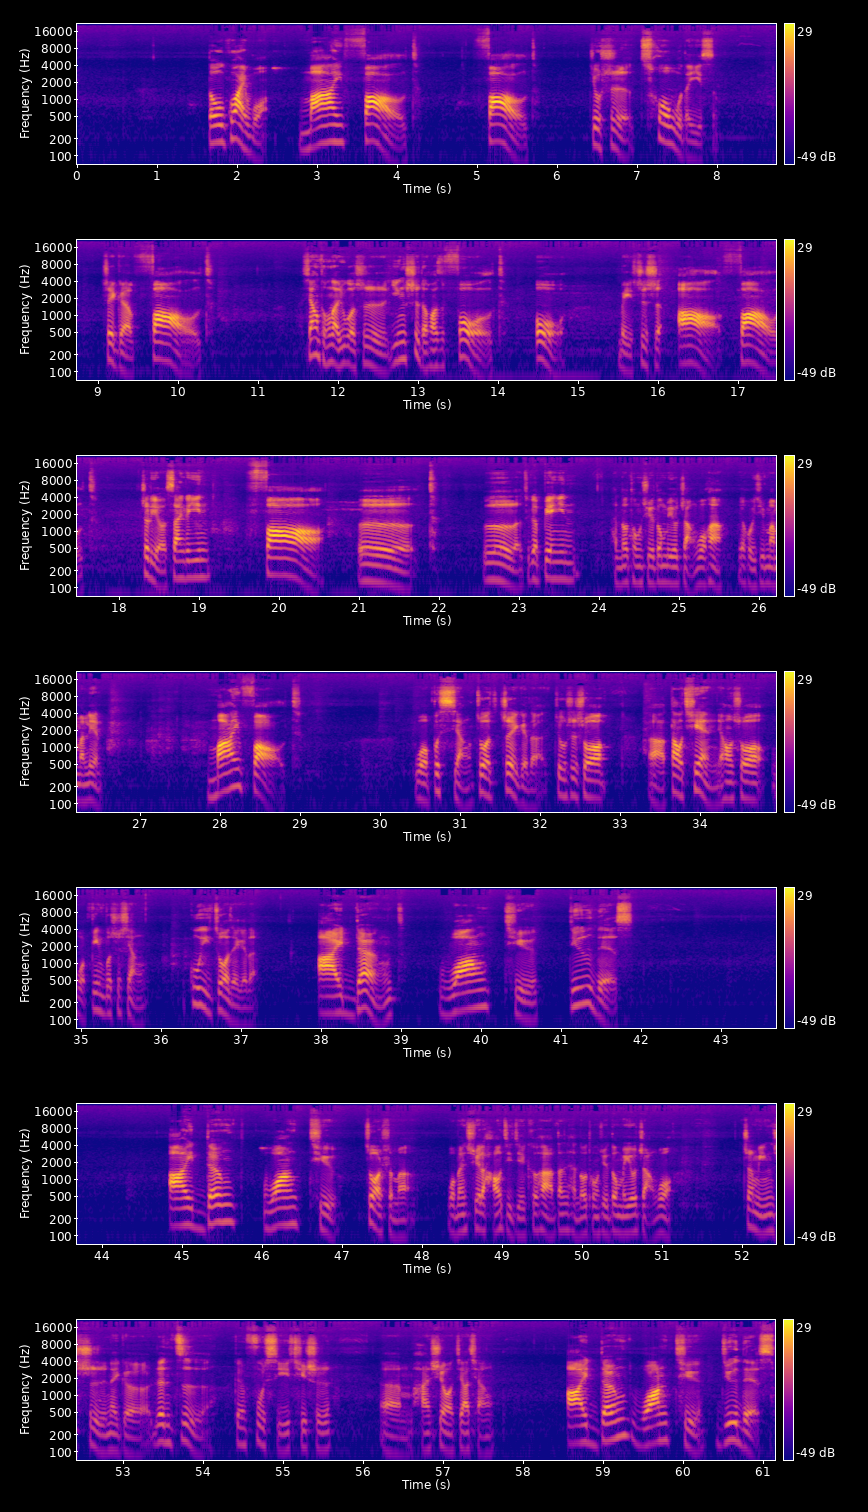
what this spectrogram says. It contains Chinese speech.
都怪我，my fault，fault 就是错误的意思。这个 fault 相同的，如果是英式的话是 fault，or 美式是 all fault。这里有三个音，fault。呃，这个变音很多同学都没有掌握哈，要回去慢慢练。My fault，我不想做这个的，就是说啊，道歉，然后说我并不是想故意做这个的。I don't want to do this. I don't want to 做什么？我们学了好几节课哈，但是很多同学都没有掌握。证明是那个认字跟复习，其实，嗯，还需要加强。I don't want to do this。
